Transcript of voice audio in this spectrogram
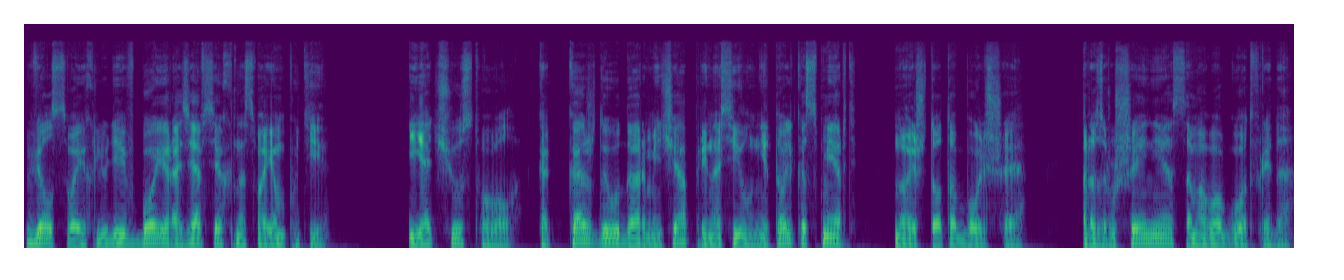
вел своих людей в бой, разя всех на своем пути. Я чувствовал, как каждый удар меча приносил не только смерть, но и что-то большее — разрушение самого Готфрида.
